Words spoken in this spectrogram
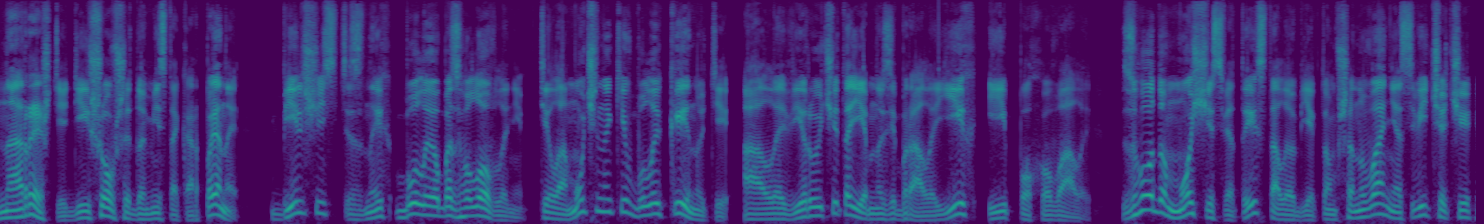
Нарешті, дійшовши до міста Карпени, більшість з них були обезголовлені, тіла мучеників були кинуті, але віруючі таємно зібрали їх і поховали. Згодом мощі святих стали об'єктом вшанування, свідчачи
